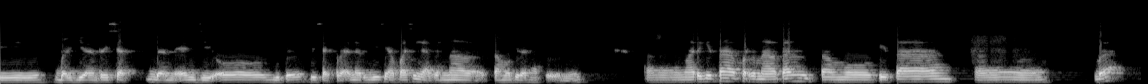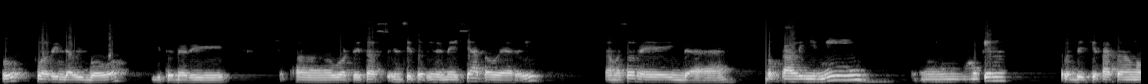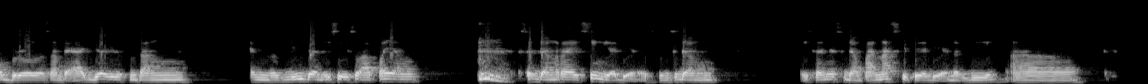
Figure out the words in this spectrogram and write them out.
bagian riset dan NGO gitu di sektor energi siapa sih nggak kenal tamu kita satu ini? Uh, mari kita perkenalkan tamu kita uh, Mbak Bu Florinda Wibowo gitu dari uh, World Resource Institute Indonesia atau WRI selamat sore Indah untuk kali ini um, mungkin lebih kita ke ngobrol santai aja gitu tentang energi dan isu-isu apa yang sedang rising ya dia sedang misalnya sedang panas gitu ya di energi. Uh,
